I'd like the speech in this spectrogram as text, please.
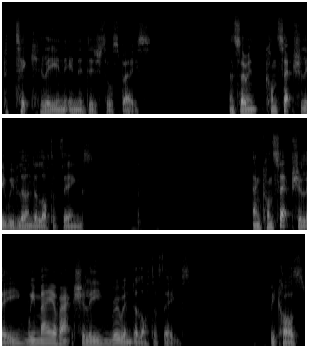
particularly in, in the digital space. And so, in, conceptually, we've learned a lot of things. And conceptually, we may have actually ruined a lot of things because,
